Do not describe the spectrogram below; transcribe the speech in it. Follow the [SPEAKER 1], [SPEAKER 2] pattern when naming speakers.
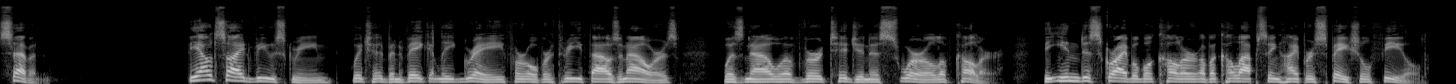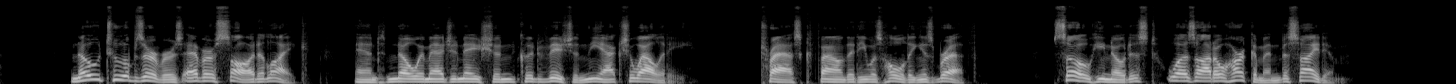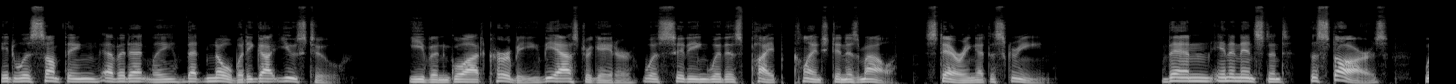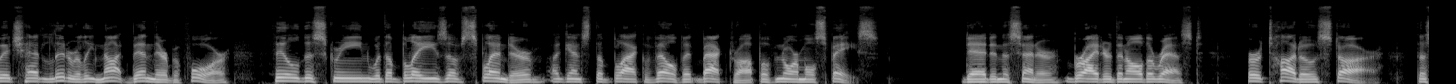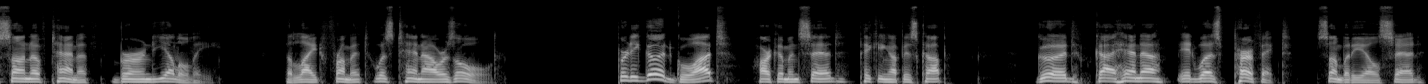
[SPEAKER 1] 7. The outside view screen, which had been vacantly gray for over 3,000 hours, was now a vertiginous swirl of color, the indescribable color of a collapsing hyperspatial field. No two observers ever saw it alike, and no imagination could vision the actuality. Trask found that he was holding his breath. So, he noticed, was Otto Harkaman beside him. It was something, evidently, that nobody got used to. Even Guatt Kirbey, the astrogator, was sitting with his pipe clenched in his mouth, staring at the screen. Then, in an instant, the stars, which had literally not been there before, filled the screen with a blaze of splendor against the black velvet backdrop of normal space. Dead in the center, brighter than all the rest, Urtado's star, the sun of Tanith, burned yellowly. The light from it was ten hours old. "Pretty good, Guatt," Harkaman said, picking up his cup. "Good, Kahena, it was perfect," somebody else said.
